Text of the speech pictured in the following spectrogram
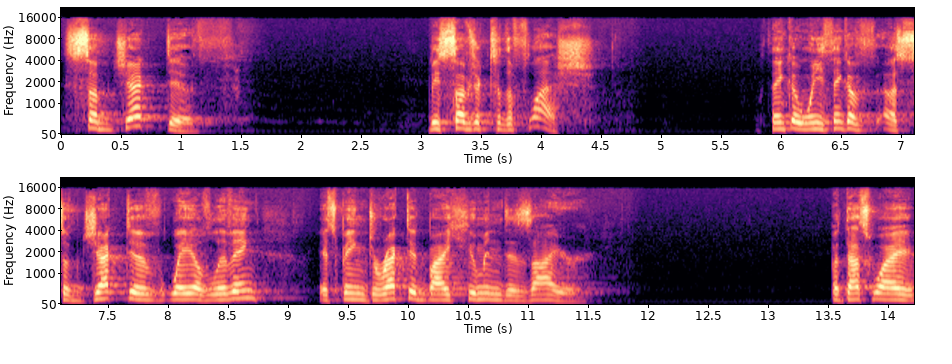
subjective be subject to the flesh. Think of, when you think of a subjective way of living, it's being directed by human desire. But that's why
